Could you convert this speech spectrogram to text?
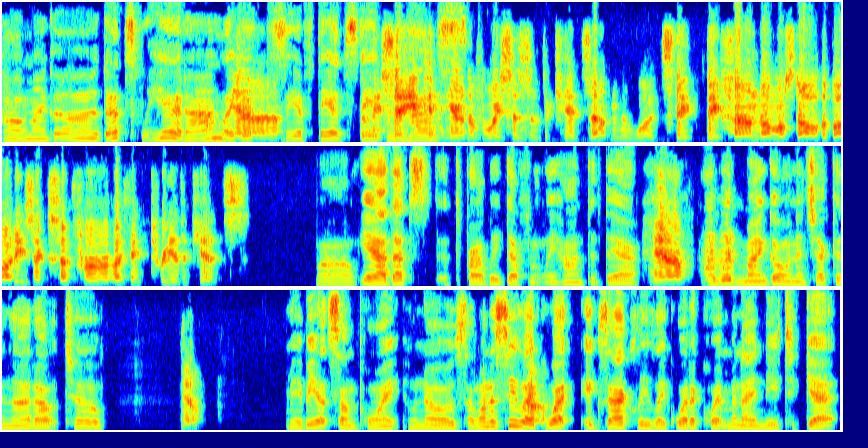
Oh my god, that's weird, huh? Like Yeah. if, see if they had And stayed they in say the you house. can hear the voices of the kids out in the woods. They they found almost all the bodies except for I think three of the kids. Wow. Yeah, that's it's probably definitely haunted there. Yeah. I mhm. wouldn't mind going and checking that out too. Yeah. Maybe at some point. Who knows? I want to see like what exactly like what equipment I need to get.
